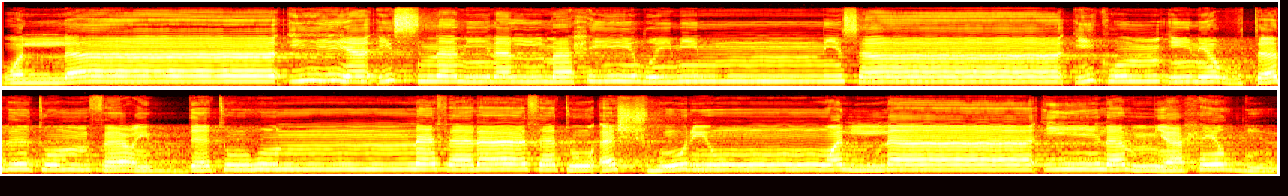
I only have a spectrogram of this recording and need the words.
واللائي يئسن من المحيض من نسائكم ان ارتبتم فعدتهن ثلاثة اشهر واللائي لم يحضن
